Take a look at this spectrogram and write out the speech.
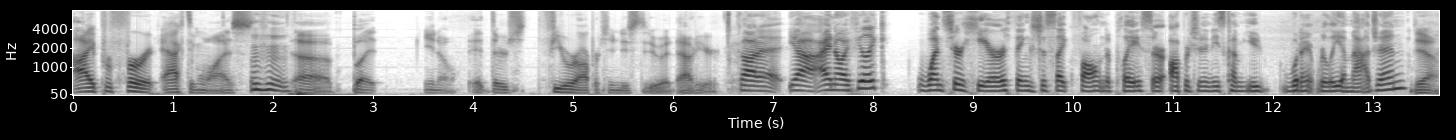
I prefer it acting wise, uh, but you know, it, there's fewer opportunities to do it out here. Got it. Yeah, I know. I feel like once you're here, things just like fall into place or opportunities come you wouldn't really imagine. Yeah.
